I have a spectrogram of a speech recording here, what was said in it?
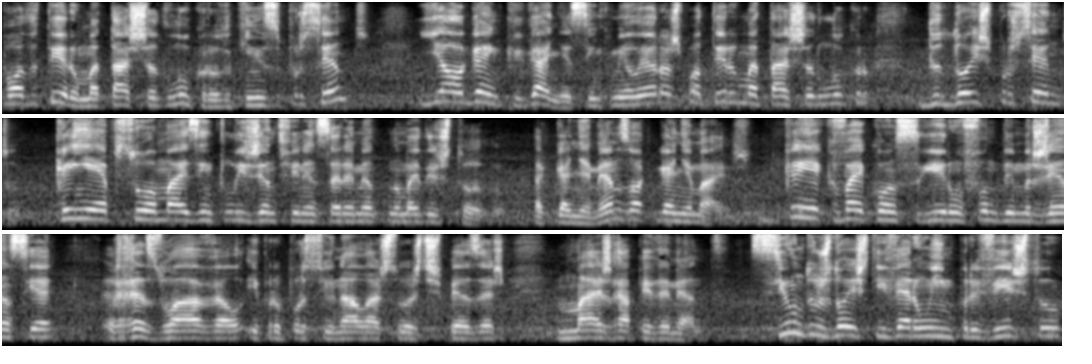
pode ter uma taxa de lucro de 15% e alguém que ganha 5 mil euros pode ter uma taxa de lucro de 2%. Quem é a pessoa mais inteligente financeiramente no meio disto tudo? A que ganha menos ou a que ganha mais? Quem é que vai conseguir um fundo de emergência razoável e proporcional às suas despesas mais rapidamente? Se um dos dois tiver um imprevisto,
